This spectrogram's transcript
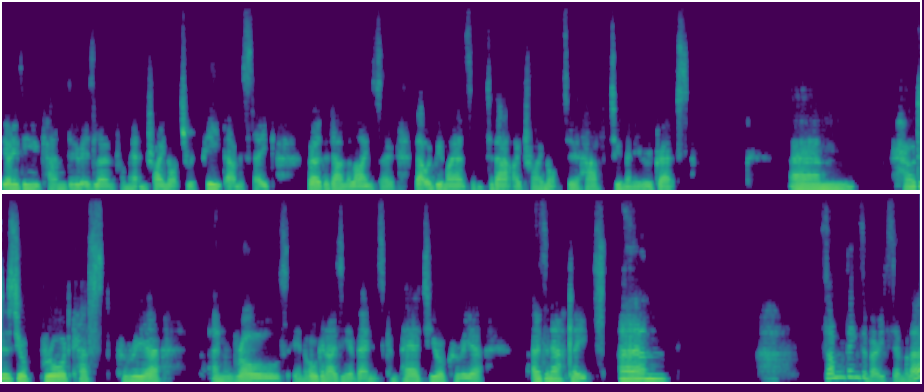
The only thing you can do is learn from it and try not to repeat that mistake further down the line. So that would be my answer to that. I try not to have too many regrets. Um, how does your broadcast career and roles in organizing events compare to your career as an athlete? Um, some things are very similar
